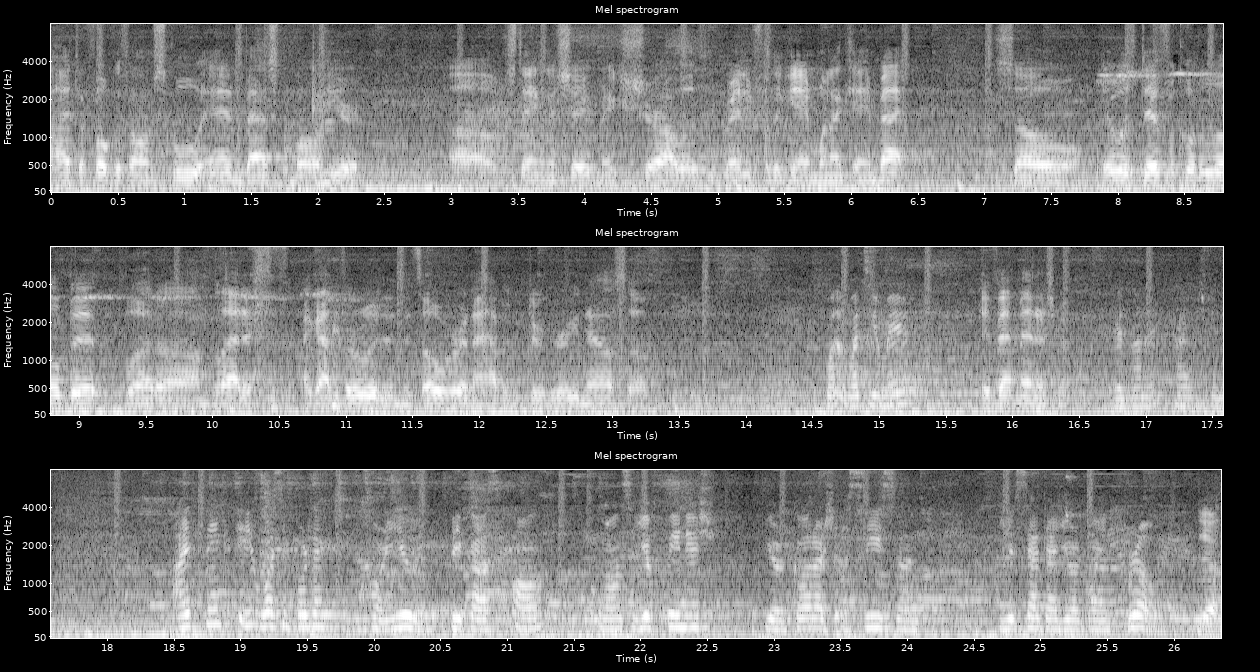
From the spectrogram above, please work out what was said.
I had to focus on school and basketball here, uh, staying in shape, making sure I was ready for the game when I came back. So it was difficult a little bit, but uh, I'm glad it, I got through it and it's over, and I have a degree now. So what, what's your major? event management. Event management. I think it was important for you because on, once you finish your college season, you said that you're going pro. Yeah.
